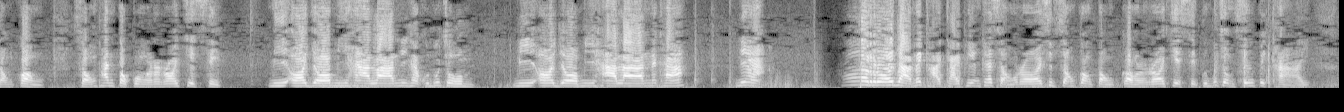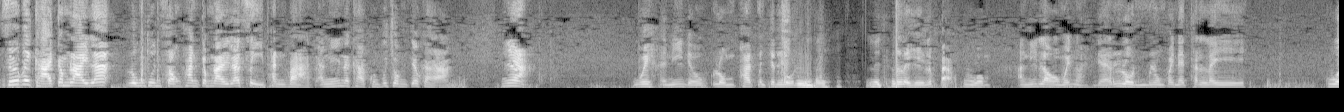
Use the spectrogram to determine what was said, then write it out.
12กล่อง2,000ตกกล่องละ170 มีออยมีฮาลานนี่ค่ะ คุณผู้ชม มีออยมีฮาลานนะคะ เนี่ย500บาทไม่ขายขายเพียงแค่200 12กล่องต่องกล่องละ170คุณผู้ชมซื้อไปขาย ซื้อไปขายกำไรละลงทุน2,000กำไรละ4,000บาท อันนี้นะคะ คุณผู้ชมเจ้าขาเนี่ยเว้ยอันนี้เดี๋ยวลมพัดมันจะหล่นลงไปในทะเลหรือเปล่ากลัวอันนี้ลองไว้หน่อยเดี๋ยวหล่นลงไปในทะเล กลัว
